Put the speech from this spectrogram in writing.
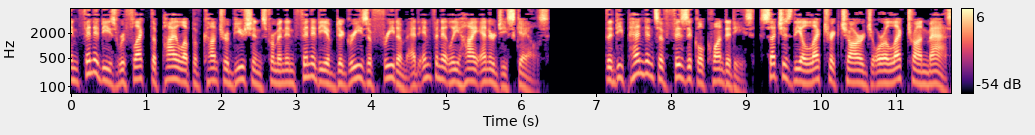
Infinities reflect the pileup of contributions from an infinity of degrees of freedom at infinitely high energy scales. The dependence of physical quantities, such as the electric charge or electron mass,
